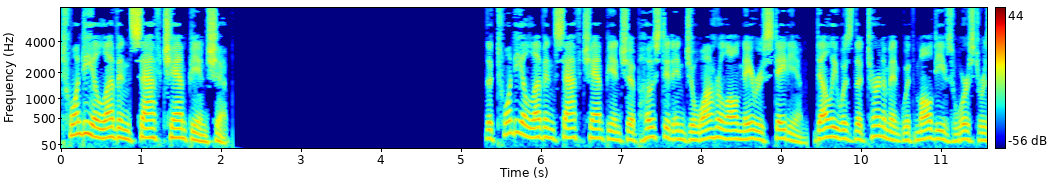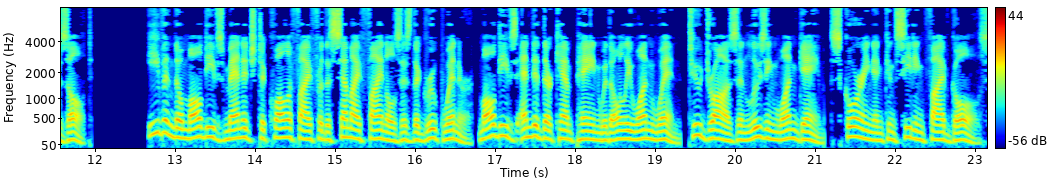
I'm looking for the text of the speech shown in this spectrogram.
2011 SAF Championship The 2011 SAF Championship hosted in Jawaharlal Nehru Stadium, Delhi was the tournament with Maldives' worst result. Even though Maldives managed to qualify for the semi-finals as the group winner, Maldives ended their campaign with only one win, two draws and losing one game, scoring and conceding five goals.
